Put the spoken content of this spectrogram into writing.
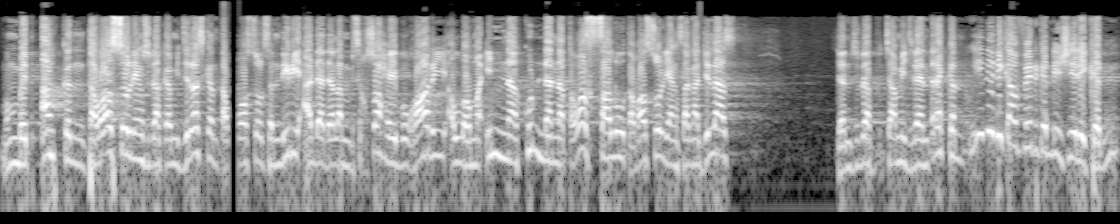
membid'ahkan tawasul yang sudah kami jelaskan tawasul sendiri ada dalam sahih Bukhari Allahumma inna kunna natawassalu tawasul yang sangat jelas. Dan sudah kami jelentrehkan ini dikafirkan disyirikan.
